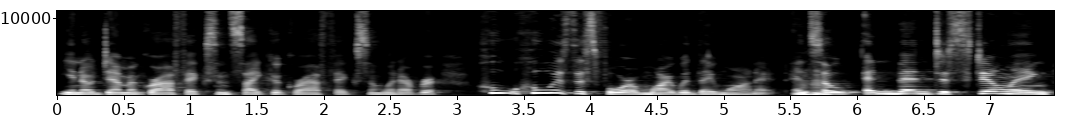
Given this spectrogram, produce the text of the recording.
you know demographics and psychographics and whatever who who is this for and why would they want it and mm-hmm. so and then distilling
